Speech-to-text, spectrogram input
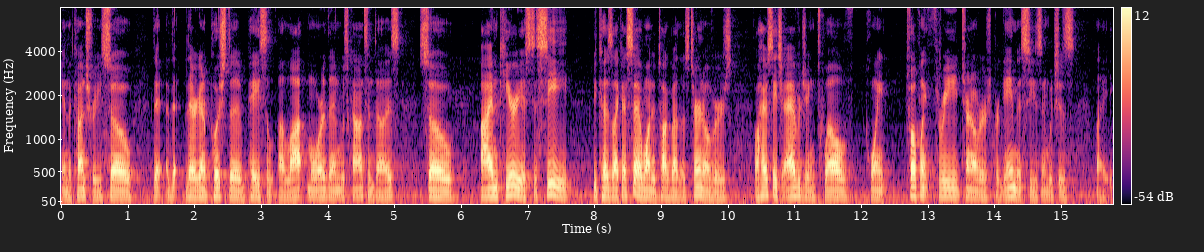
in the country. So they're going to push the pace a lot more than Wisconsin does. So I'm curious to see because, like I said, I wanted to talk about those turnovers. Ohio State's averaging 12 point, 12.3 turnovers per game this season, which is like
